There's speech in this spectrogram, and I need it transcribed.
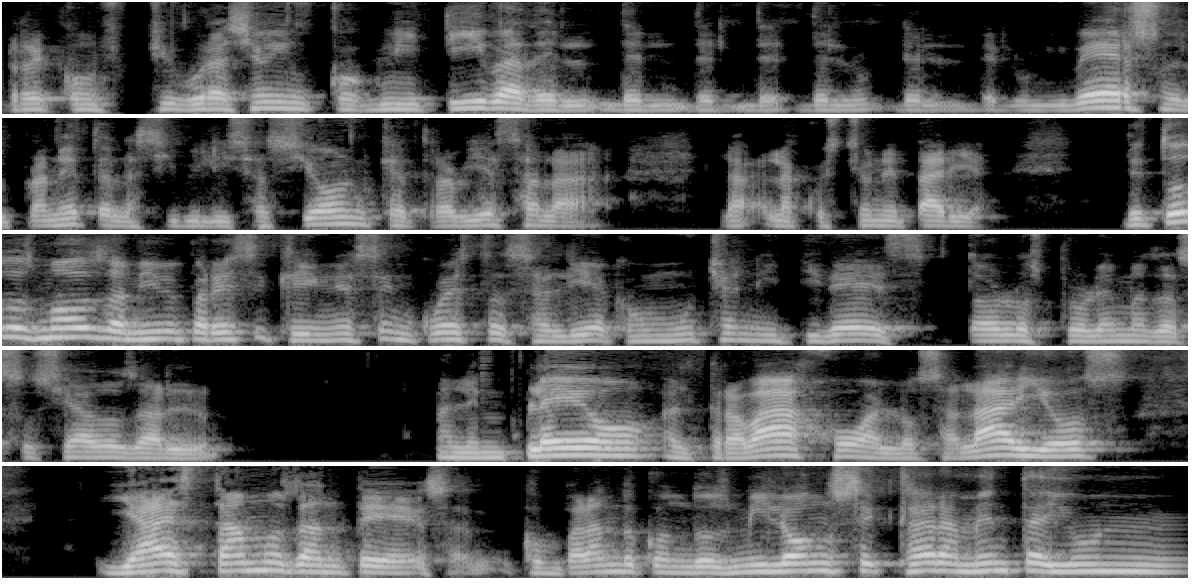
reconfiguración cognitiva del, universo, del planeta, la civilización que atraviesa la, cuestión etaria. De todos modos, a mí me parece que en esa encuesta salía con mucha nitidez todos los problemas asociados al empleo, al trabajo, a los salarios, ya estamos ante, comparando con 2011, claramente hay un,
